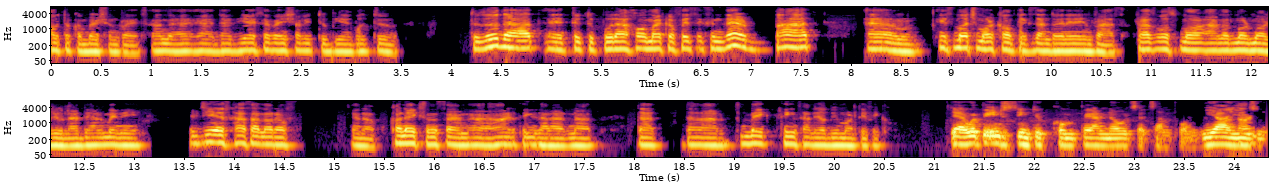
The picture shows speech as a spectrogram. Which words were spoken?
auto conversion rates. And uh, uh, the idea is eventually to be able to to do that, uh, to, to put a whole microphysics in there, but um, it's much more complex than doing it in RAS. RAS was more a lot more modular. There are many. GS has a lot of you know connections and uh, other things that are not that that are make things a little bit more difficult. Yeah, it would be interesting to compare notes at some point. We are using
